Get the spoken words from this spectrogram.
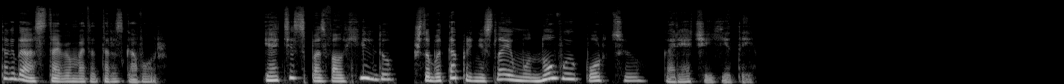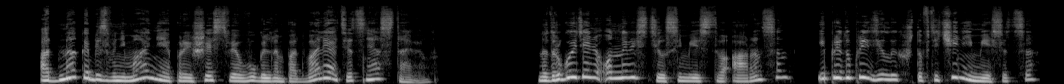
Тогда оставим этот разговор. И отец позвал Хильду, чтобы та принесла ему новую порцию горячей еды. Однако без внимания происшествие в угольном подвале отец не оставил. На другой день он навестил семейство Аронсон и предупредил их, что в течение месяца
